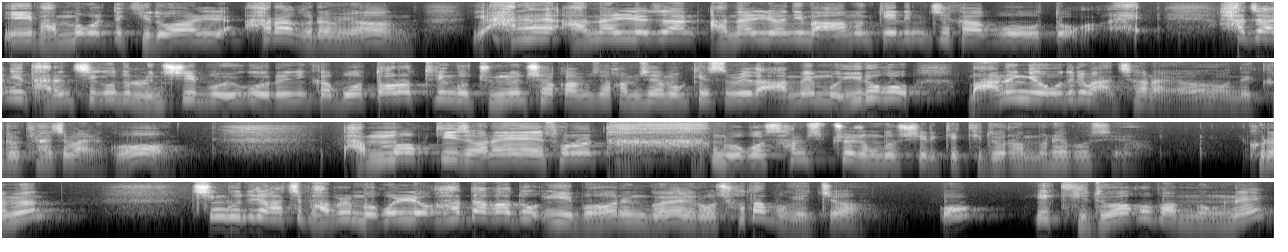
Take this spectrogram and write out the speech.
이 밥 먹을 때 기도하라 그러면 안, 하려자 안 하려니 마음은 깨림칙하고 또 해- 하자니 다른 친구들 눈치 보이고 그러니까 뭐 떨어뜨린 거 줍는 척하면서 감사해 먹겠습니다. 아멘 뭐 이러고 많은 경우들이 많잖아요. 근데 그렇게 하지 말고 밥 먹기 전에 손을 탁 모고 30초 정도씩 이렇게 기도를 한번 해보세요. 그러면 친구들이 같이 밥을 먹으려고 하다가도 얘 뭐 하는 거야? 이러고 쳐다보겠죠. 어? 얘 기도하고 밥 먹네?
